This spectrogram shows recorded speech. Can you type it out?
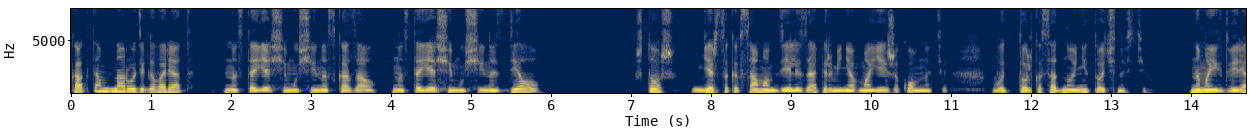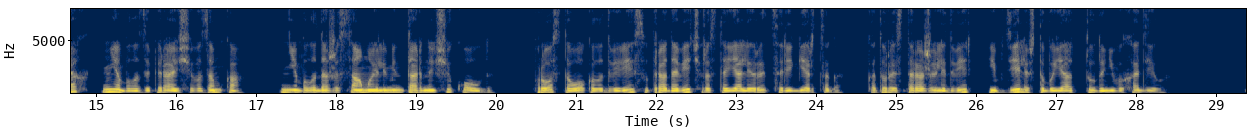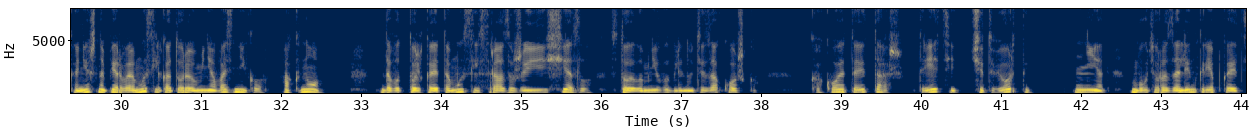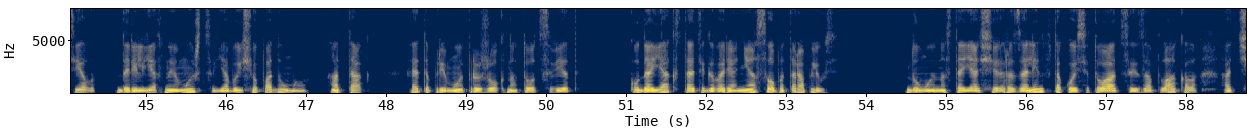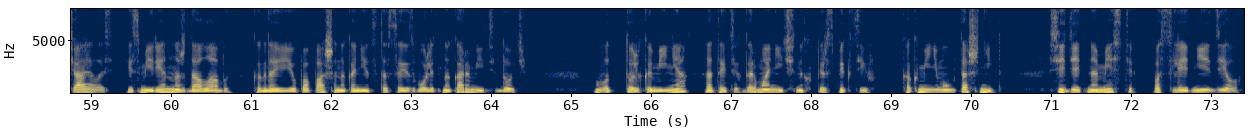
Как там в народе говорят? Настоящий мужчина сказал, настоящий мужчина сделал? Что ж, герцог и в самом деле запер меня в моей же комнате, вот только с одной неточностью. На моих дверях не было запирающего замка, не было даже самой элементарной щеколды. Просто около дверей с утра до вечера стояли рыцари герцога, которые сторожили дверь и бдели, чтобы я оттуда не выходила. Конечно, первая мысль, которая у меня возникла — окно. Да вот только эта мысль сразу же и исчезла, стоило мне выглянуть из окошка. Какой это этаж? Третий? Четвертый? Нет, будь у Розалин крепкое тело, да рельефные мышцы, я бы еще подумала. А так, это прямой прыжок на тот свет. Куда я, кстати говоря, не особо тороплюсь. Думаю, настоящая Розалин в такой ситуации заплакала, отчаялась и смиренно ждала бы, когда ее папаша наконец-то соизволит накормить дочь. Вот только меня от этих гармоничных перспектив как минимум тошнит. Сидеть на месте — последнее дело.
